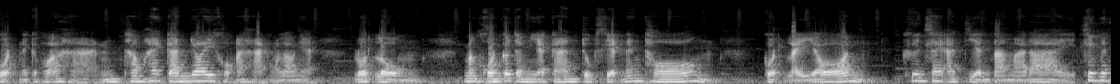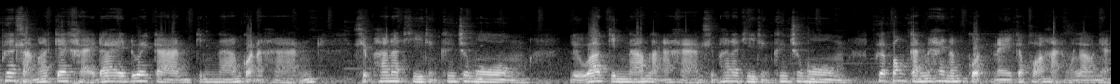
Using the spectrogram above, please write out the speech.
กรดในกระเพาะอาหารทำให้การย่อยของอาหารของเราเนี่ยลดลง บางคนก็จะมีอาการจุกเสียดแน่นท้องกรดไหลย้อนคลื่นไส้อาเจียนตามมาได้ ซึ่งเพื่อนๆสามารถแก้ไขได้ด้วยการกินน้ำก่อนอาหาร 15 นาทีถึงครึ่งชั่วโมง หรือว่ากินน้ำหลังอาหาร 15 นาทีถึงครึ่งชั่วโมง เพื่อป้องกันไม่ให้น้ำกรดในกระเพาะอาหารของเราเนี่ย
